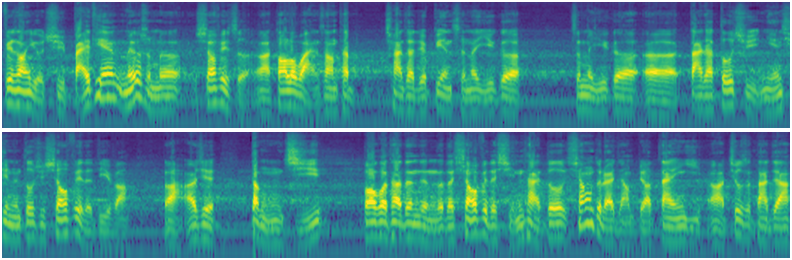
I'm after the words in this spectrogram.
非常有趣，白天没有什么消费者啊，到了晚上，它恰恰就变成了一个这么一个呃，大家都去，年轻人都去消费的地方，是吧？而且等级，包括它的整个的消费的形态，都相对来讲比较单一啊，就是大家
